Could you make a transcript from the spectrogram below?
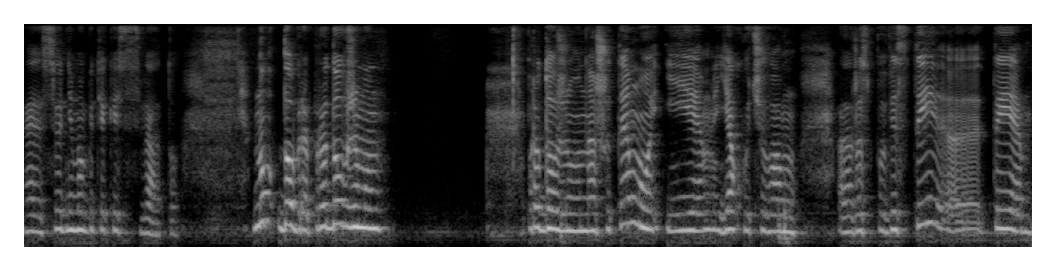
Е, Сьогодні, мабуть, якесь свято. Ну, добре, продовжимо. Продовжимо нашу тему, і я хочу вам е, розповісти те,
